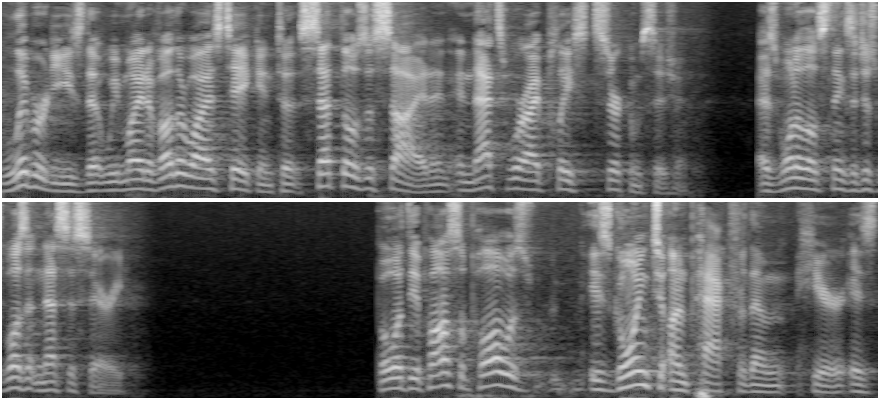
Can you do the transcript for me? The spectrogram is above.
liberties that we might have otherwise taken to set those aside. And, and that's where I placed circumcision as one of those things that just wasn't necessary. But what the Apostle Paul was, is going to unpack for them here is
